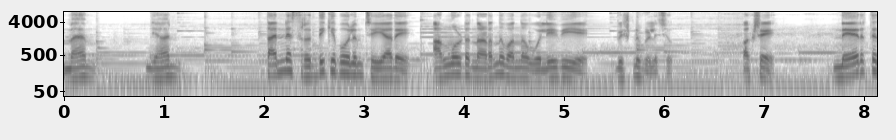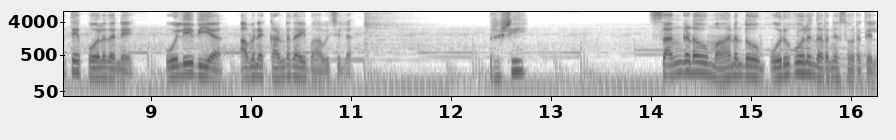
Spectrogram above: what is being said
മാം ഞാൻ തന്നെ ശ്രദ്ധിക്കു പോലും ചെയ്യാതെ അങ്ങോട്ട് നടന്നു വന്ന ഒലീവിയെ വിഷ്ണു വിളിച്ചു. പക്ഷേ നേരത്തെ പോലെ തന്നെ ഒലീവിയ അവനെ കണ്ടതായി ഭാവിച്ചില്ല. ഋഷി? സങ്കടവും ആനന്ദവും ഒരുപോലെ നിറഞ്ഞ സ്വരത്തിൽ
